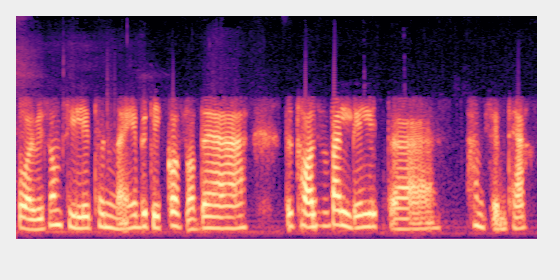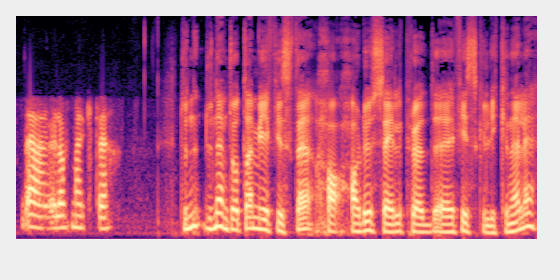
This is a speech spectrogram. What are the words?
står vi som sild i tønne i butikk også. Det, det tas veldig lite hensyn til. Det har vi lagt merke til. Du, du nevnte at det er mye fisk der. Ha, har du selv prøvd eh, fiskelykken, eller?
